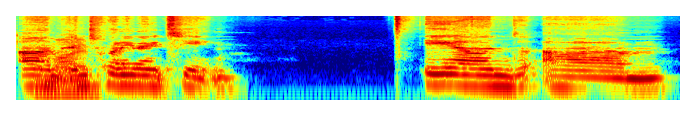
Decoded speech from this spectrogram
um, Oh, in 2019. And um,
